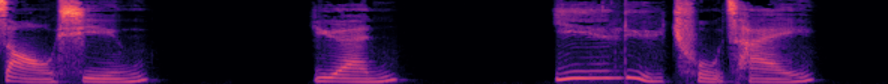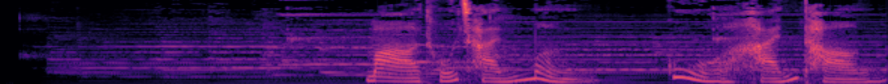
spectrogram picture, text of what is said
早行。元，耶律楚材。马途残梦过寒塘，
